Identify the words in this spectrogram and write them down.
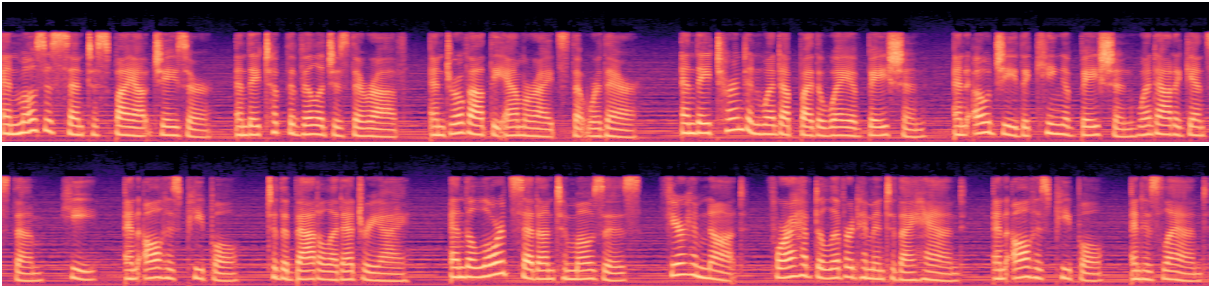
And Moses sent to spy out Jazer, and they took the villages thereof, and drove out the Amorites that were there. And they turned and went up by the way of Bashan, and Og the king of Bashan went out against them, he, and all his people, to the battle at Edrei. And the Lord said unto Moses, Fear him not, for I have delivered him into thy hand, and all his people, and his land.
